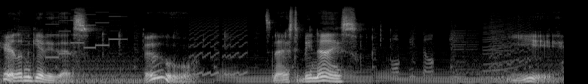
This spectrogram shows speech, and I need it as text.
Here, let me give you this. Ooh. It's nice to be nice. Yeah.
